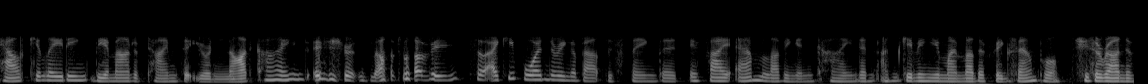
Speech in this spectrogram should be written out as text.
calculating the amount of times that you're not kind, if you're not loving? So, I keep wondering about this thing that if I am loving and kind, and I'm giving you my mother, for example, she's around a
